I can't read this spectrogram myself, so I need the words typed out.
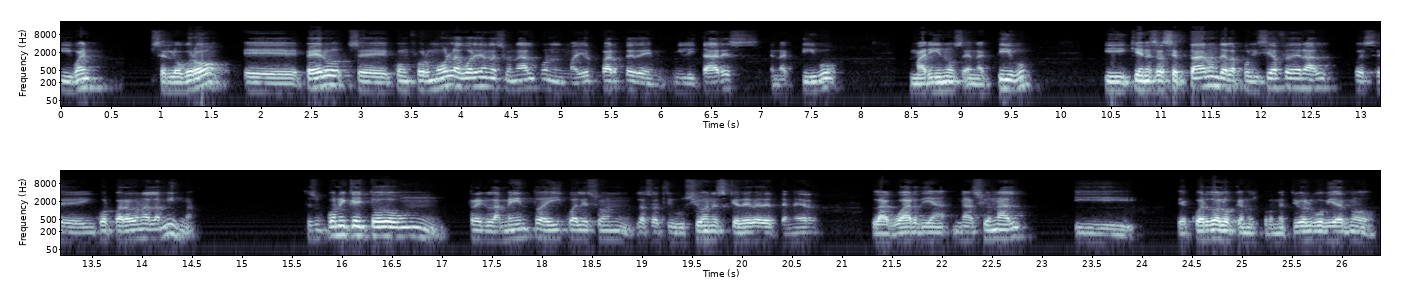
Y bueno, se logró, eh, pero se conformó la Guardia Nacional con la mayor parte de militares en activo, marinos en activo, y quienes aceptaron de la Policía Federal, pues se incorporaron a la misma. Se supone que hay todo un reglamento ahí, cuáles son las atribuciones que debe de tener la Guardia Nacional, y de acuerdo a lo que nos prometió el gobierno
